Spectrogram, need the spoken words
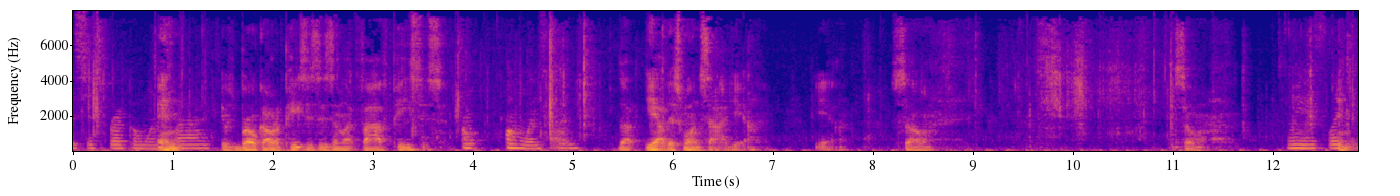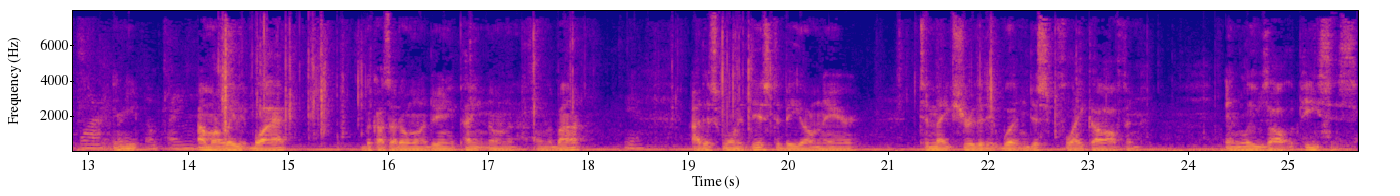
It's just broke on one and side. it was broke all to pieces. It's in like five pieces. Oh. On one side. The, yeah, this one side, yeah. Yeah. So, so. You just leave and, it black you, I'm gonna leave it black because I don't want to do any painting on the on the bike. Yeah. I just wanted this to be on there to make sure that it wouldn't just flake off and and lose all the pieces.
